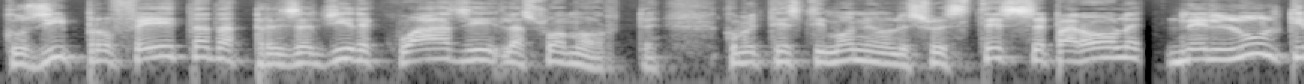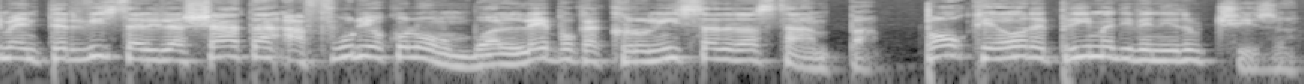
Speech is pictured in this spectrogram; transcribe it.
Così profeta da presagire quasi la sua morte, come testimoniano le sue stesse parole nell'ultima intervista rilasciata a Furio Colombo, all'epoca cronista della stampa, poche ore prima di venire ucciso.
